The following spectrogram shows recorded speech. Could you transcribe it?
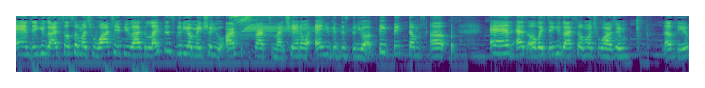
And thank you guys so, so much for watching. If you guys like this video, make sure you are subscribed to my channel and you give this video a big, big thumbs up. And as always, thank you guys so much for watching. Love you.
